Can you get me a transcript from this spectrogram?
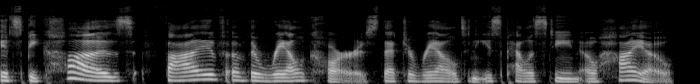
It's because five of the rail cars that derailed in East Palestine, Ohio,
